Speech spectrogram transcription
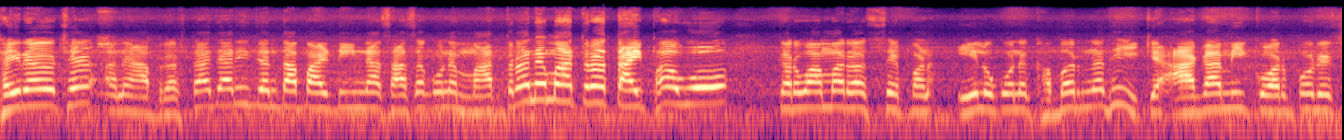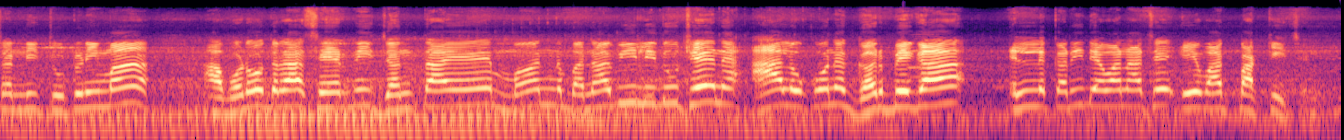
થઈ રહ્યો છે અને આ ભ્રષ્ટાચારી જનતા પાર્ટીના શાસકોને માત્ર ને માત્ર તાઇફાઓ કરવામાં રસ છે. પણ એ લોકોને ખબર નથી કે આગામી કોર્પોરેશનની ચૂંટણીમાં આ વડોદરા શહેરની જનતાએ મન બનાવી લીધું છે ને આ લોકોને ઘર ભેગા કરી દેવાના છે. એ વાત પાક્કી છે.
